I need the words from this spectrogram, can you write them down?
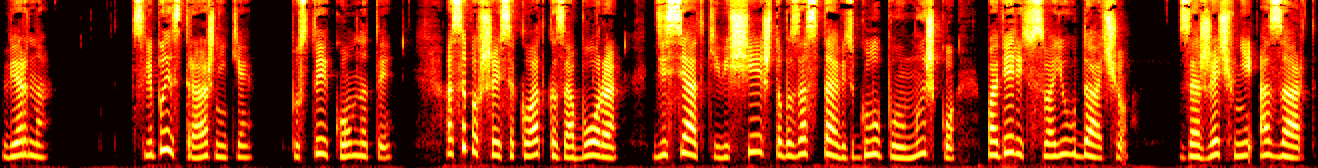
верно? Слепые стражники, пустые комнаты, осыпавшаяся кладка забора, десятки вещей, чтобы заставить глупую мышку поверить в свою удачу, зажечь в ней азарт.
